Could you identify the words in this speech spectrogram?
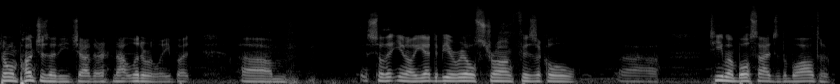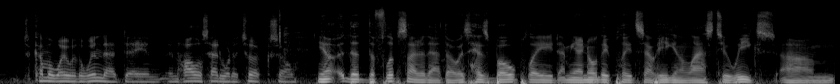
throwing punches at each other, not literally, but um, so that you know you had to be a real strong physical uh, team on both sides of the ball to. To come away with a win that day, and, and Hollis had what it took. So You know, the the flip side of that though is has Bow played? I mean, I know they played Souhegan the last two weeks, um,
